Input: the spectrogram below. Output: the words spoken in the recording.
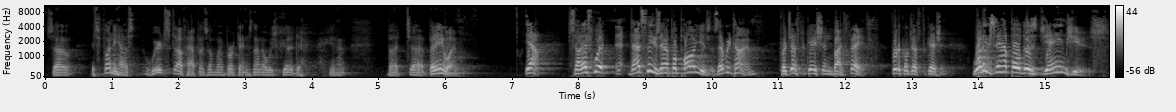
So it's funny how weird stuff happens on my birthday and it's not always good, you know. But, uh, but anyway. Yeah. So that's what, that's the example Paul uses every time for justification by faith. Vertical justification. What example does James use?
